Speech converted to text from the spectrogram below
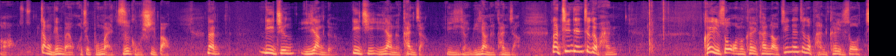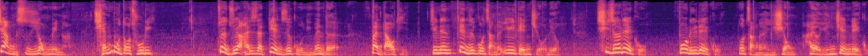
哦，涨停板我就不卖，只股细胞。那沥青一样的，地基一样的看涨，一样一样的看涨。那今天这个盘。可以说，我们可以看到，今天这个盘可以说将士用命啊，全部都出力。最主要还是在电子股里面的半导体。今天电子股涨了一点九六，汽车类股、玻璃类股都涨得很凶，还有银建类股，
